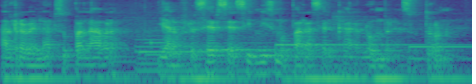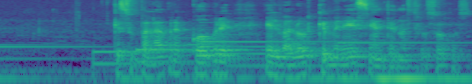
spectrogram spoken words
al revelar su palabra y al ofrecerse a sí mismo para acercar al hombre a su trono. Que su palabra cobre el valor que merece ante nuestros ojos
